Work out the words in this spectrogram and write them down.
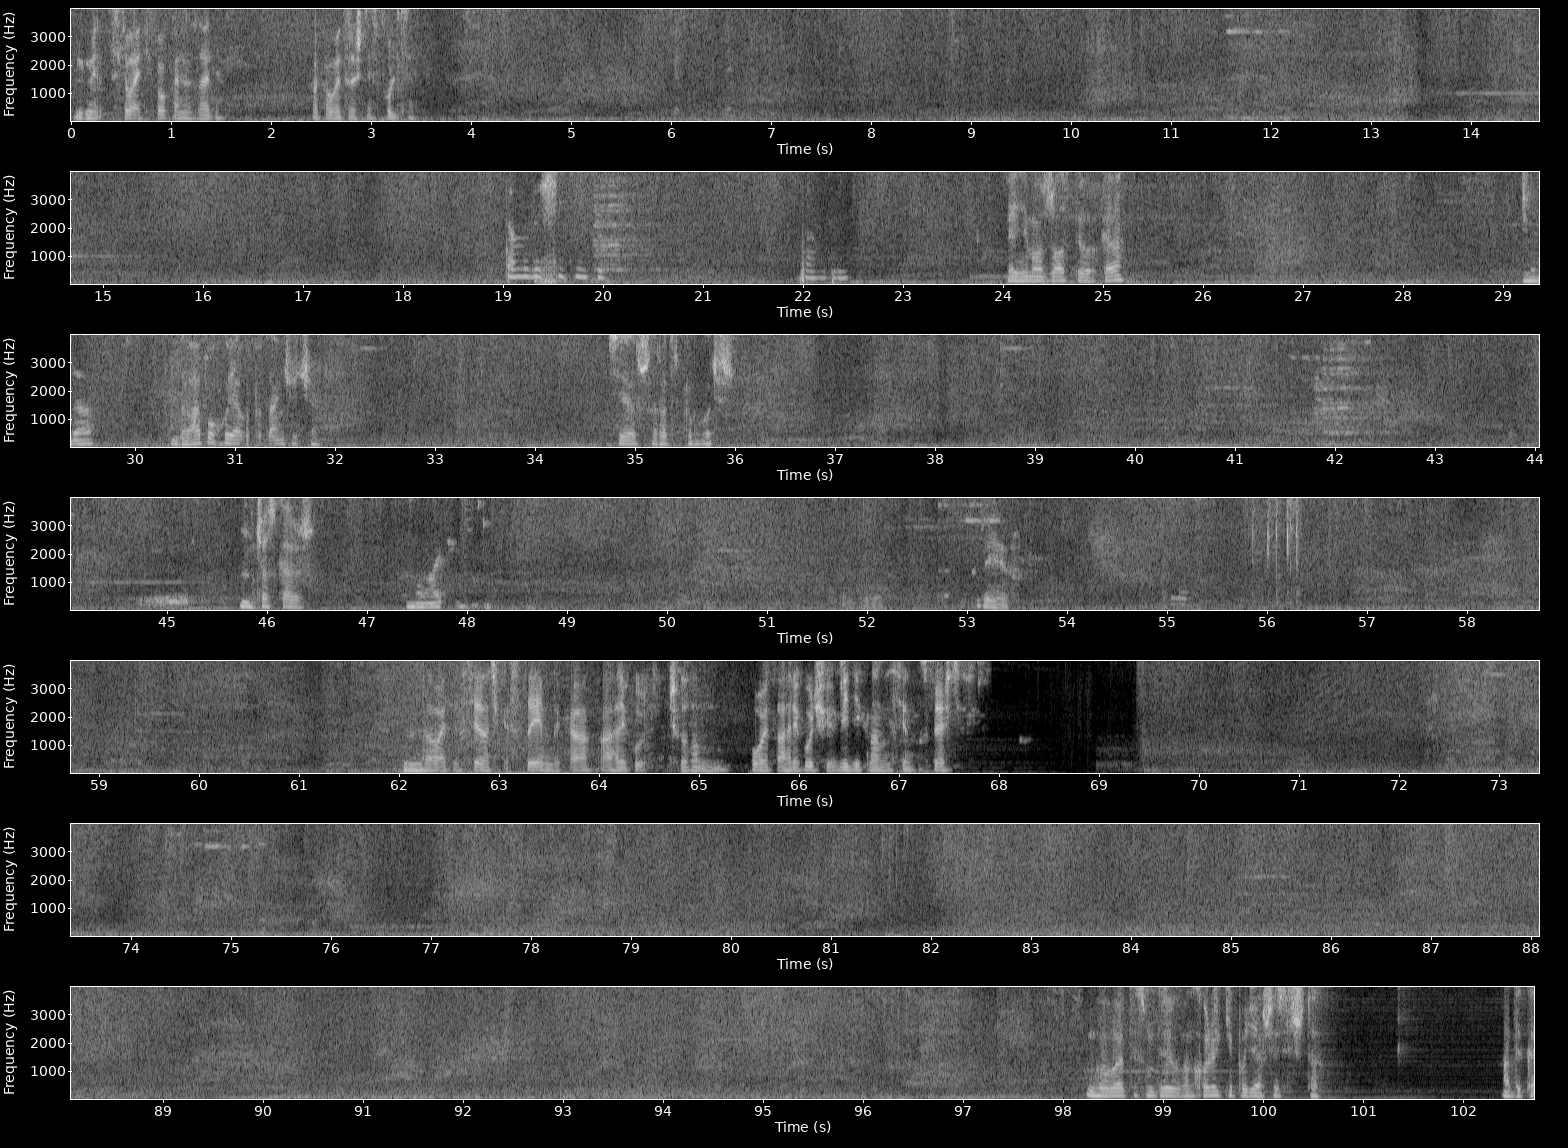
Сливайте коконы сзади. Пока вы трэш не спульте. Защитники. Сам, блин. Animal Just и РК. Ну да. Давай похуй я потанчу, чё. Все шаротриком хочешь. Ну, что скажешь? Давай. Привет. Давайте в стеночке стоим, ДК, агрику, что там, ой, агри кучи, веди к нам за стенку, спрячьтесь. ВВ, ты смотри, в анхолики пойдешь, если что. А ДК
